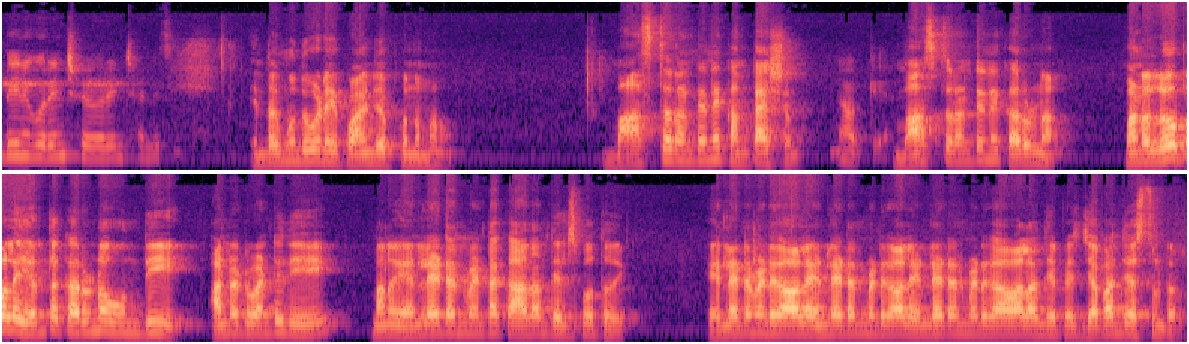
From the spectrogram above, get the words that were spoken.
దీని గురించి వివరించండి ఇంతకుముందు కూడా ఈ పాయింట్ చెప్పుకున్నాం మనం. మాస్టర్ అంటేనే కంపాషన్ ఓకే. మాస్టర్ అంటేనే కరుణ. మన లోపల ఎంత కరుణ ఉంది అన్నటువంటిది మనం ఎన్లైటన్మెంటా కాదని తెలిసిపోతుంది. ఎన్లైటన్మెంట్ కావాలా ఎన్లైటన్మెంట్ కావాలా ఎన్లైటన్మెంట్ కావాలని చెప్పేసి జపం చేస్తుంటారు.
